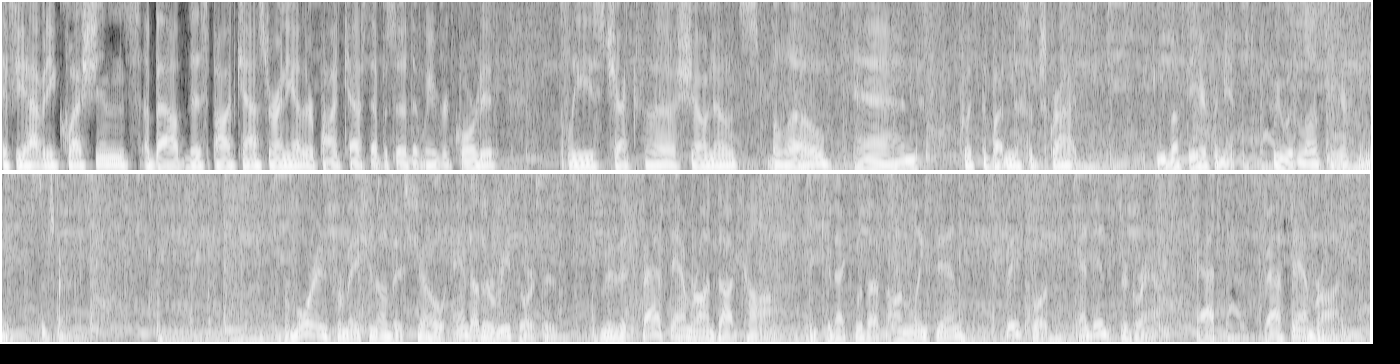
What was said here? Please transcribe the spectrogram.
If you have any questions about this podcast or any other podcast episode that we've recorded, please check the show notes below and click the button to subscribe. We'd love to hear from you. We would love to hear from you. Subscribe. For more information on this show and other resources, visit bastamron.com and connect with us on LinkedIn, Facebook, and Instagram at bastamron.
